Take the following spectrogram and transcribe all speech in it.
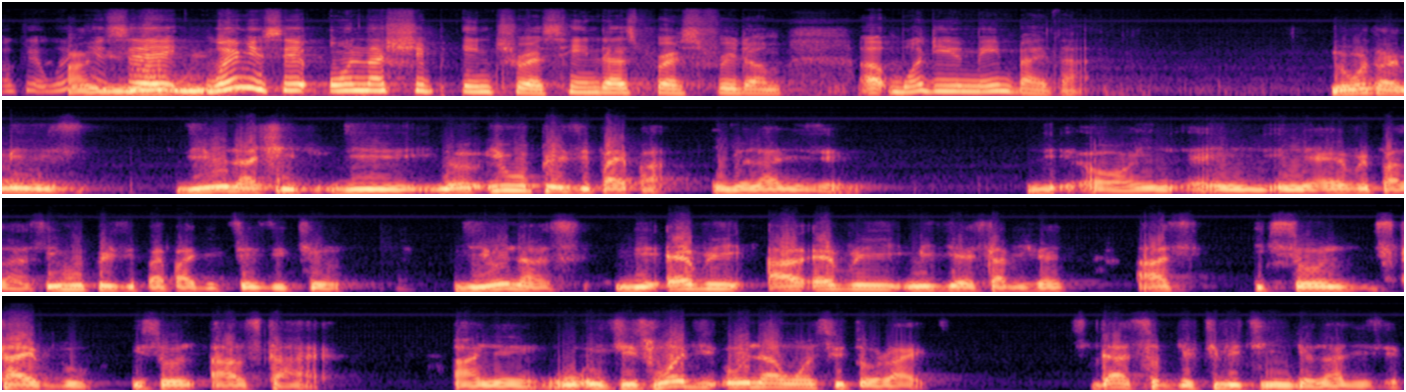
Okay, when And you you know, say we- when you say ownership interest hinders press freedom, uh, what do you mean by that? No, what I mean is the ownership, the you know, who pays the piper in journalism, or in, in in every balance, he who pays the piper dictates the tune. The owners, the every uh, every media establishment has its own style book, its own house style, and uh, it is what the owner wants you to write. That's subjectivity in journalism.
